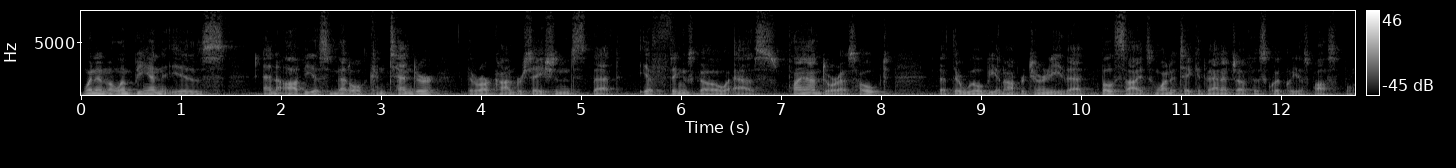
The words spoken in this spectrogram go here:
when an Olympian is an obvious medal contender, there are conversations that if things go as planned or as hoped, that there will be an opportunity that both sides want to take advantage of as quickly as possible.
